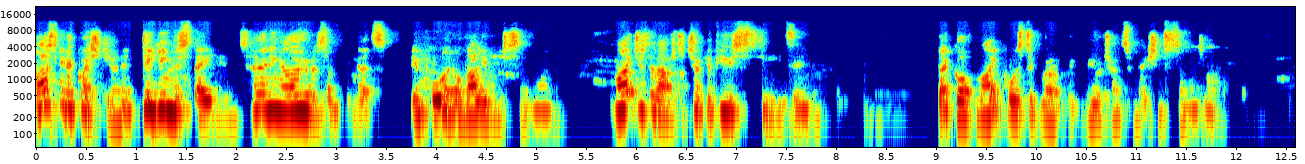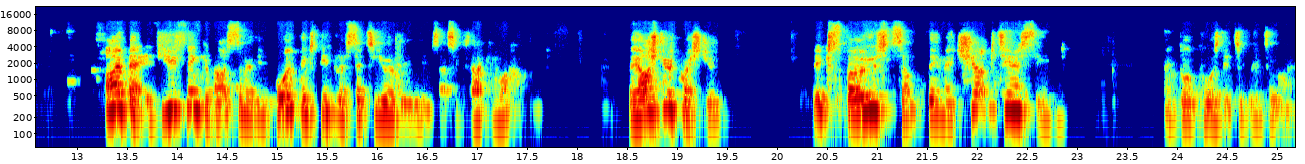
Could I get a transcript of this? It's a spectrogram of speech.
asking a question and digging the in, turning over something that's important or valuable to someone, might just allow us to chuck a few seeds in that God might cause to grow and bring real transformation to someone's life. I bet if you think about some of the important things people have said to you over the years, that's exactly what happened. They asked you a question, they exposed something, they chucked in a seed, and God caused it to bring to life.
